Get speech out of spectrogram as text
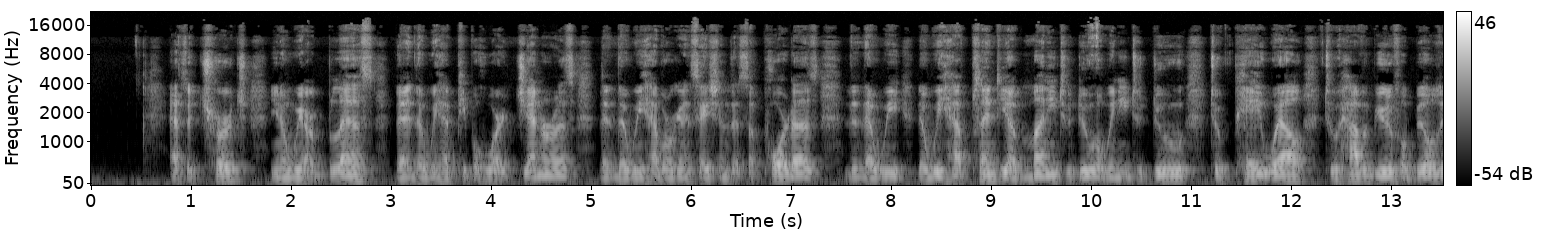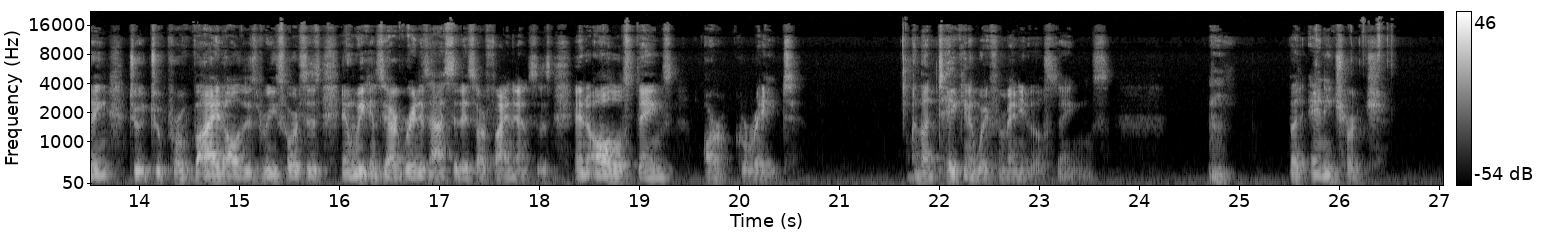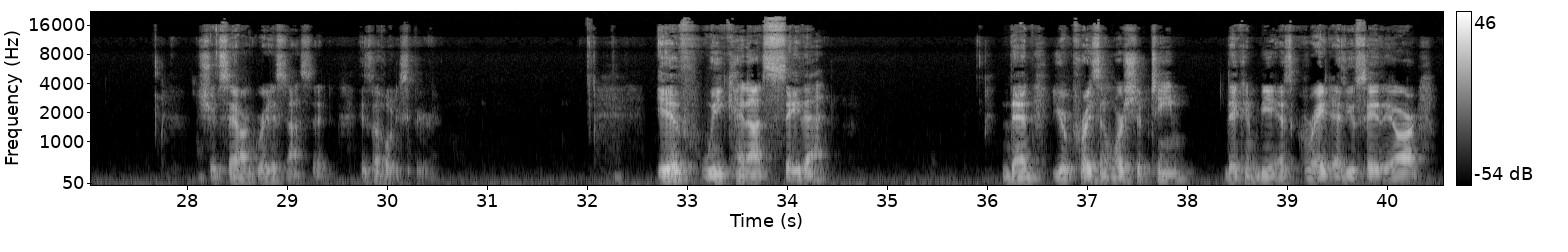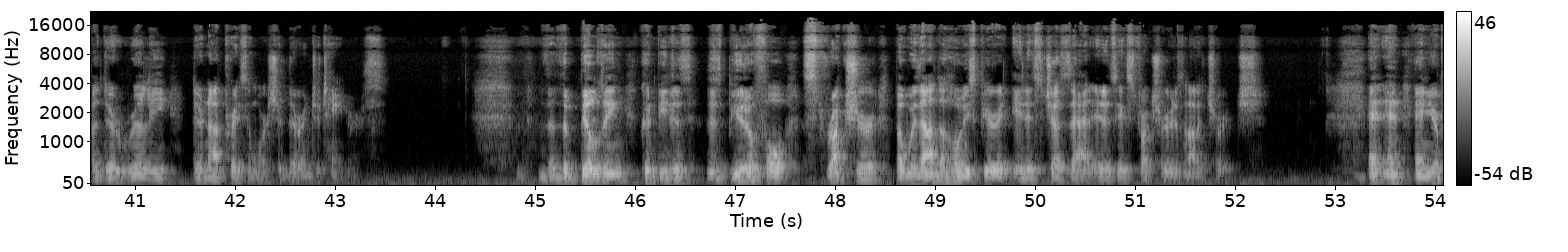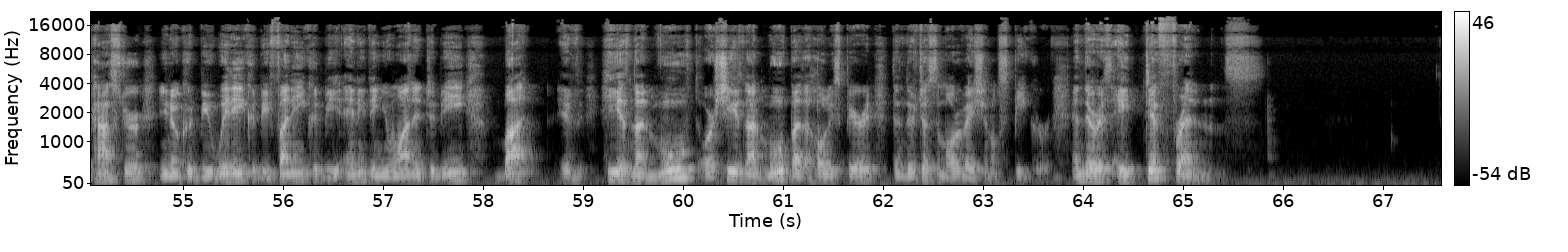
As a church, you know, we are blessed that, that we have people who are generous, that, that we have organizations that support us, that, that we that we have plenty of money to do what we need to do, to pay well, to have a beautiful building, to, to provide all these resources. And we can say our greatest asset is our finances. And all those things are great. I'm not taking away from any of those things. but any church should say our greatest asset is the Holy Spirit. If we cannot say that, then your praise and worship team, they can be as great as you say they are, but they're really, they're not praise and worship, they're entertainers. The, the building could be this, this beautiful structure, but without the Holy Spirit, it is just that. It is a structure, it is not a church. And, and, and your pastor, you know, could be witty, could be funny, could be anything you want it to be, but if he is not moved or she is not moved by the Holy Spirit, then they're just a motivational speaker. And there is a difference.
